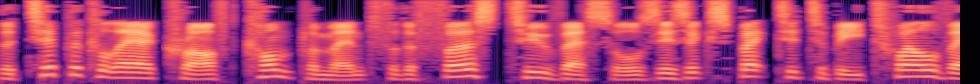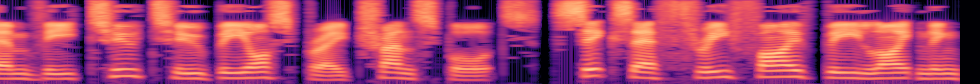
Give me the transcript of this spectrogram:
The typical aircraft complement for the first two vessels is expected to be 12 MV-22B Osprey transports, 6 F-35B Lightning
